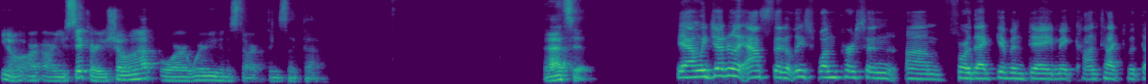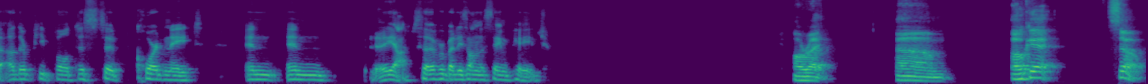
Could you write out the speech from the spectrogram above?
you know, are, are you sick? Are you showing up? Or where are you going to start? Things like that. That's it. Yeah, and we generally ask that at least one person um, for that given day make contact with the other people just to coordinate and, and uh, yeah, so everybody's on the same page. All right. Um, okay. So,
